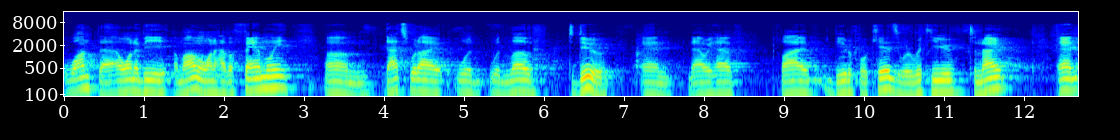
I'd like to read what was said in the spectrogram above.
want that. I want to be a mom. I want to have a family. Um, that's what I would, would love to do. And now we have five beautiful kids. We're with you tonight. And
